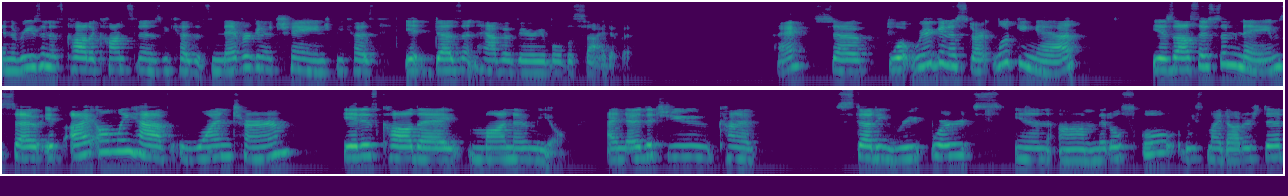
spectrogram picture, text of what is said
And the reason it's called a constant is because it's never going to change because it doesn't have a variable beside of it. Okay, so what we're going to start looking at is also some names. So if I only have one term, it is called a monomial. I know that you kind of study root words in um, middle school, at least my daughters did.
